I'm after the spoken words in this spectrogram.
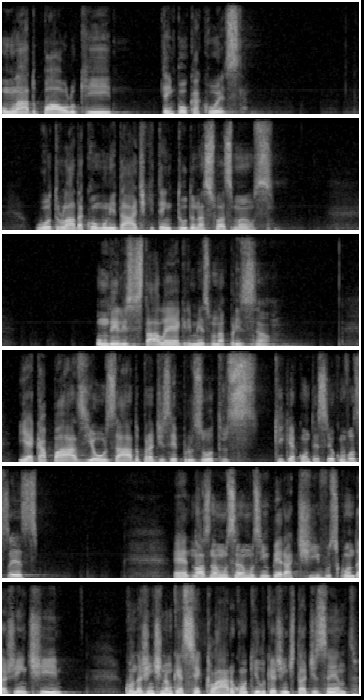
Um lado Paulo que tem pouca coisa, o outro lado a comunidade que tem tudo nas suas mãos. Um deles está alegre mesmo na prisão. E é capaz e ousado para dizer para os outros: o que, que aconteceu com vocês? É, nós não usamos imperativos quando a gente quando a gente não quer ser claro com aquilo que a gente está dizendo.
